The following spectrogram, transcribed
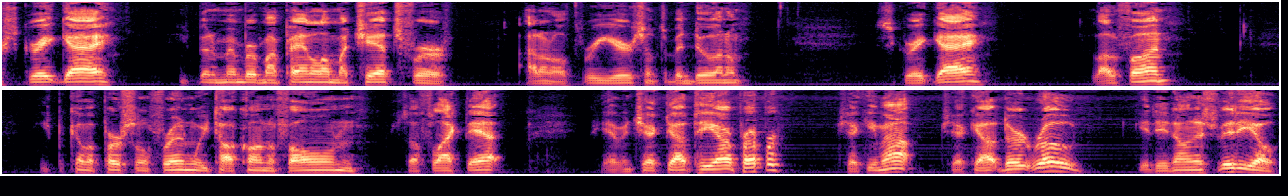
He's a great guy. He's been a member of my panel on my chats for, I don't know, three years since I've been doing them. He's a great guy. A lot of fun. He's become a personal friend. We talk on the phone and stuff like that. If you haven't checked out TR Prepper, check him out. Check out Dirt Road. Get in on this video.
